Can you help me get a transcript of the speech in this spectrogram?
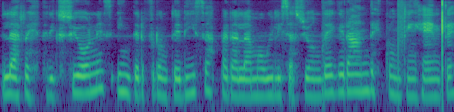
las restricciones interfronterizas para la movilización de grandes contingentes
